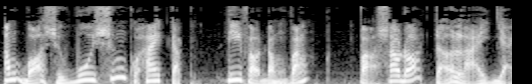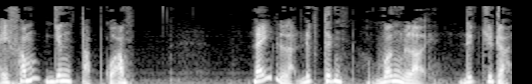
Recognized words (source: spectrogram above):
Ông bỏ sự vui sướng của Ai Cập đi vào đồng vắng và sau đó trở lại giải phóng dân tộc của ông. Đấy là đức tin vâng lời Đức Chúa Trời.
